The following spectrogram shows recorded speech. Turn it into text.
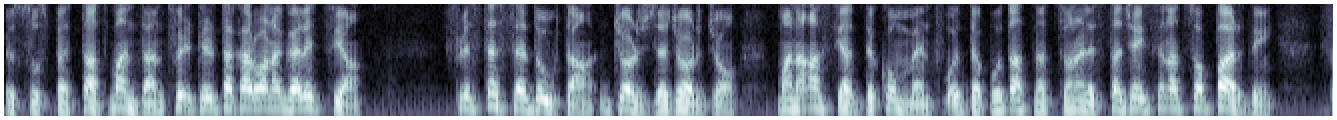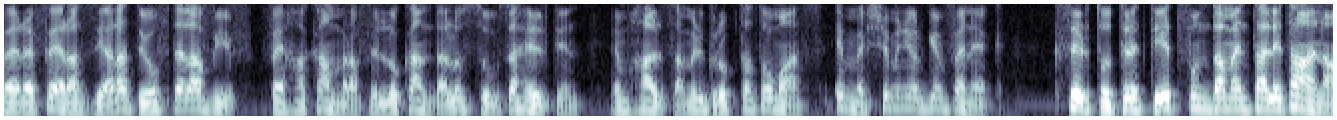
is-suspettat mandant fil-qtil ta' Caruana Galizia. Fl-istess seduta, George De Giorgio ma naqas jgħaddi kumment fuq id-Deputat Nazzjonalista Jason Azzopardi fejn rrefera għaż-żjara tiegħu f'Tel Aviv fejn ħa kamra fil-lukanda lussuża Hilton imħallsa mill-grupp ta' Tomas immexxi minn Yorgen Fenech. Ksirtu d-drittijiet fundamentali tagħna,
